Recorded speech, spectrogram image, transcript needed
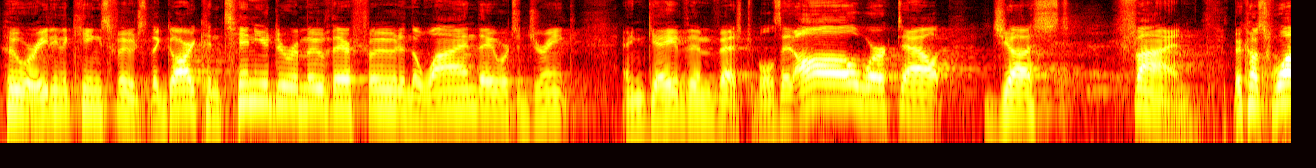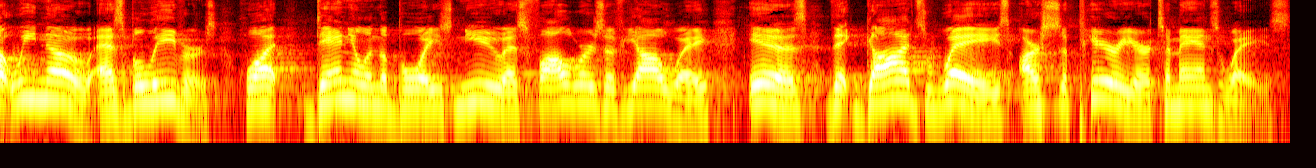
who were eating the king's food. So the guard continued to remove their food and the wine they were to drink and gave them vegetables. It all worked out just fine. Because what we know as believers, what Daniel and the boys knew as followers of Yahweh, is that God's ways are superior to man's ways.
